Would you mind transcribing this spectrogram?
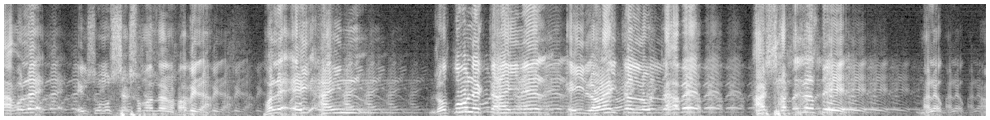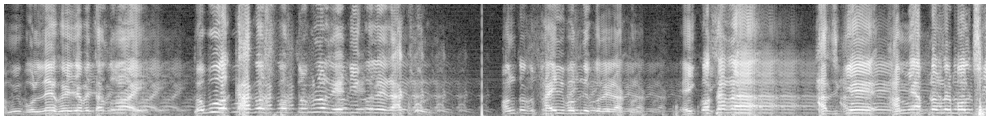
না হলে এই সমস্যার সমাধান হবে না। ফলে এই আইন, নতুন একটা আইনের এই লড়াইটা লড়তে হবে। আর সাথে সাথে মানে আমি বললে হয়ে যাবে তা তো নয়, তবুও কাগজপত্রগুলো রেডি করে রাখুন। অন্তত ফাইল বন্দি করে রাখুন। এই কথাটা আজকে আমি আপনাদের বলছি,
